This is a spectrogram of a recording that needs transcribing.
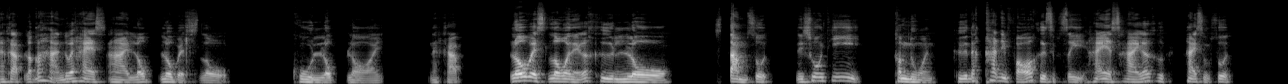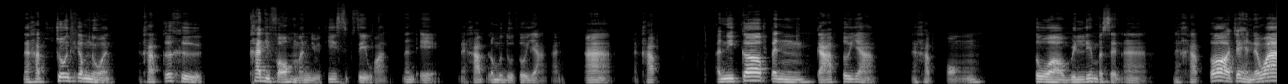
นะครับ แล้วก็หารด้วย highest high ลบ lowest low คูณลบร้อยนะครับ lowest low เนี่ยก็คือ low ต่ำสุดในช่วงที่คำนวณ คือค่า default ก็คือ 14 highest high ก็คือ high สูงสุดนะครับ ช่วงที่คำนวณนะครับก็คือค่า default ของมันอยู่ที่ 14 วันนั่นเองนะครับ เรามาดูตัวอย่างกันอ่านะครับ อันนี้ก็เป็นกราฟตัวอย่างนะครับของตัววิลเลียมเปอร์เซ็นต์ R นะครับ ก็จะเห็นได้ว่า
